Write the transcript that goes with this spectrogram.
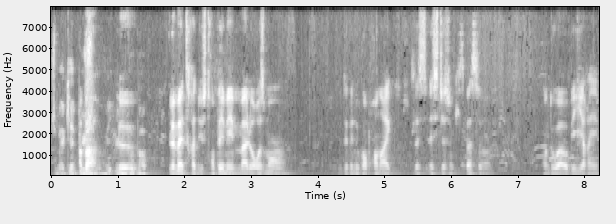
Je m'accapuche. Ah bah, oui, le- pas. Maître a dû se tromper, mais malheureusement, vous devez nous comprendre avec toute la, la situation qui se passe. On doit obéir et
